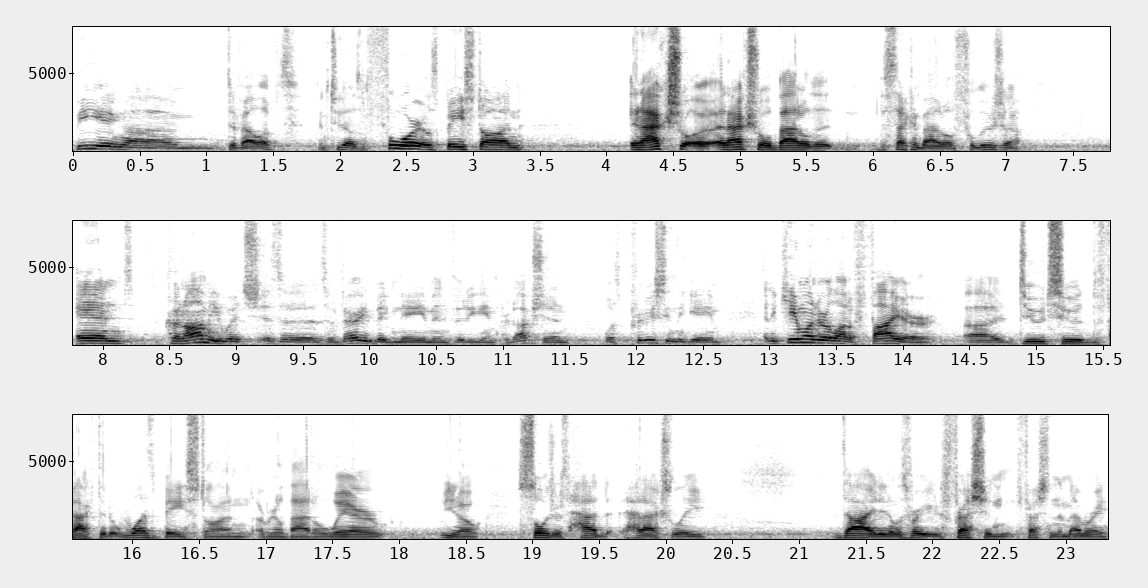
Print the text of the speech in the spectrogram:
being um, developed in 2004. It was based on an actual an actual battle that the second battle of Fallujah, and Konami, which is a, is a very big name in video game production, was producing the game, and it came under a lot of fire uh, due to the fact that it was based on a real battle where, you know, soldiers had had actually died, and it was very fresh in fresh in the memory.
